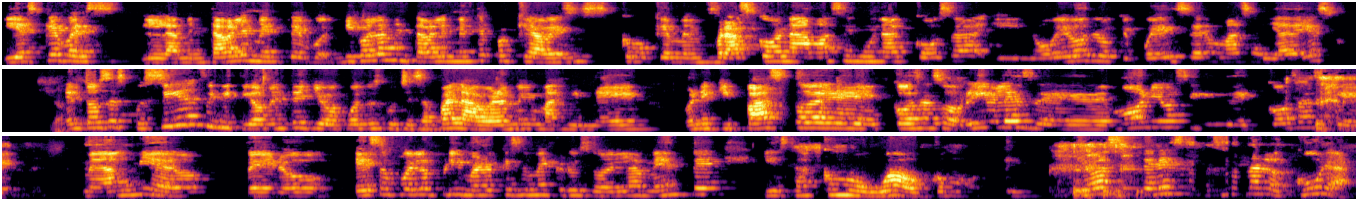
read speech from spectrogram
Y es que pues lamentablemente, digo lamentablemente porque a veces como que me enfrasco nada más en una cosa y no veo lo que puede ser más allá de eso. Entonces, pues sí, definitivamente yo cuando escuché esa palabra me imaginé un equipazo de cosas horribles, de demonios y de cosas que me dan miedo, pero eso fue lo primero que se me cruzó en la mente y estás como, wow, como, ¿qué, va a hacer esto? Es una locura.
